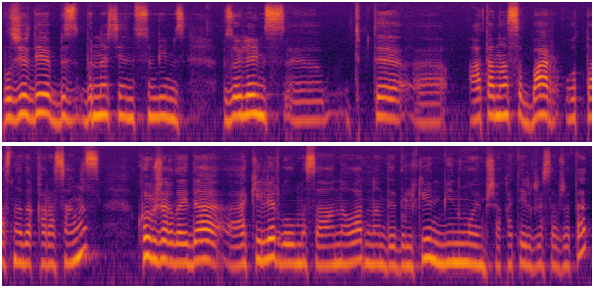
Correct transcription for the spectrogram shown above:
бұл жерде біз бір нәрсені түсінбейміз. Біз ойлаймыз тіпті ата анасы бар отбасына да қарасаңыз көп жағдайда әкелер болмаса аналар мынандай бір үлкен менің ойымша қателік жасап жатады.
